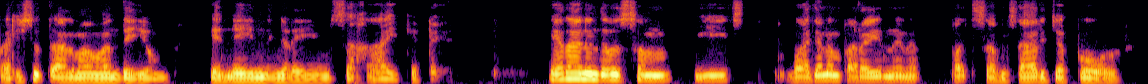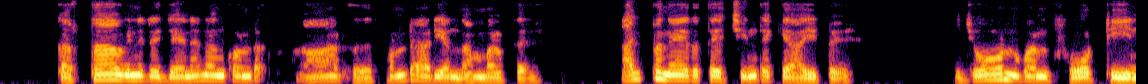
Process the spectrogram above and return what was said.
പരിശുദ്ധാത്മാവാൻ ദൈവം എന്നെയും നിങ്ങളെയും സഹായിക്കട്ടെ. ഏതാനും ദിവസം ഈ വചനം പറയുന്നതിന് സംസാരിച്ചപ്പോൾ കർത്താവിന്റെ ജനനം കൊണ്ട് ആ കൊണ്ടാടിയ നമ്മൾക്ക് അല്പനേരത്തെ ചിന്തയ്ക്കായിട്ട് ജോൺ വൺ ഫോർട്ടീൻ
